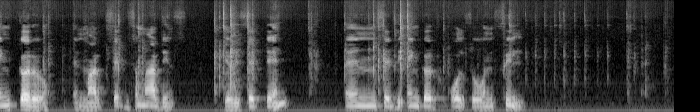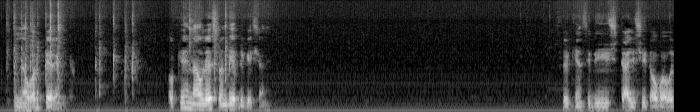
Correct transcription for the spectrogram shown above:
anchor and mark set some margins. Here we set 10 and set the anchor also on fill in our parent. Okay now let's run the application. So you can see the style sheet of our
